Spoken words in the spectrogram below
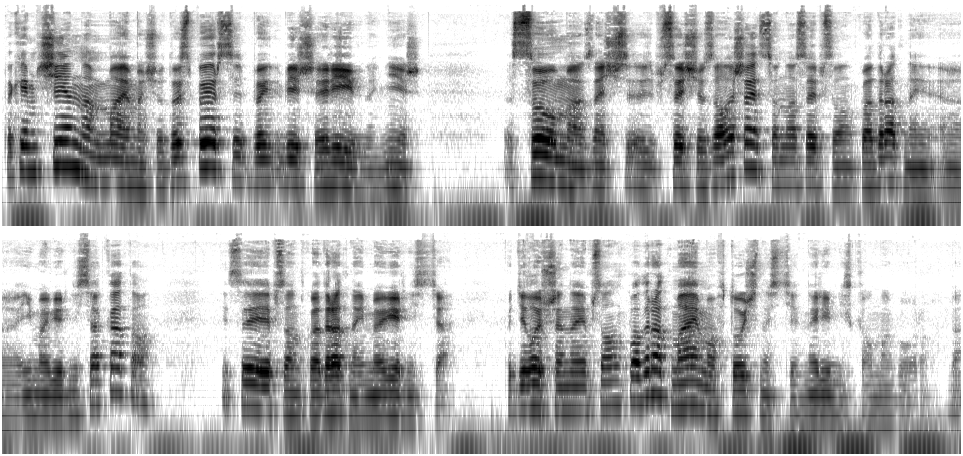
Таким чином, маємо, що бі- більше рівна, ніж сума, значить, все, що залишається, у нас епсилон квадратна е, ймовірність акатова. І це епсилон квадратна ймовірність А. Поділивши на епсилон квадрат, маємо в точності нерівність Калмогорова. Да?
